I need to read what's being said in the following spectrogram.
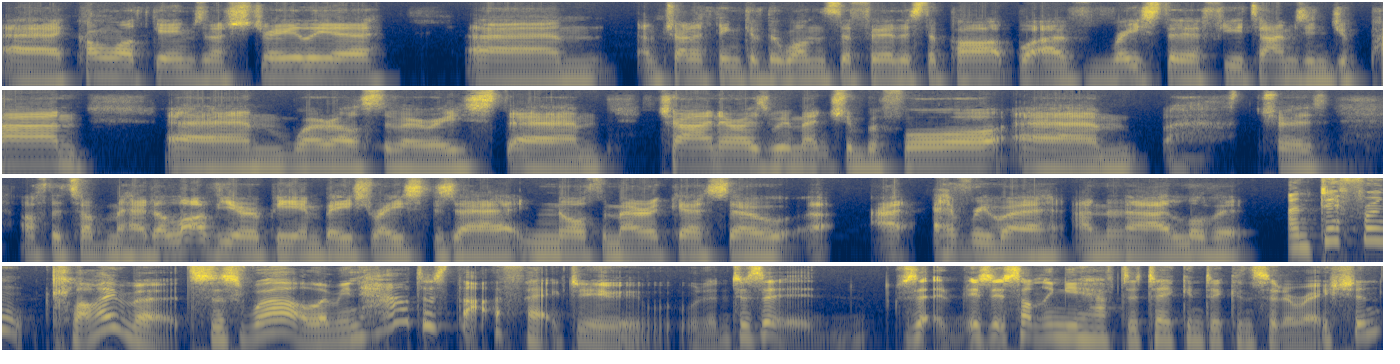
uh, Commonwealth Games in Australia. Um, I'm trying to think of the ones the furthest apart, but I've raced a few times in Japan. Um, where else have I raced? Um, China, as we mentioned before. Um, off the top of my head, a lot of European-based races, uh, North America. So uh, everywhere, and I love it. And different climates as well. I mean, how does that affect you? Does it, is it something you have to take into consideration?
